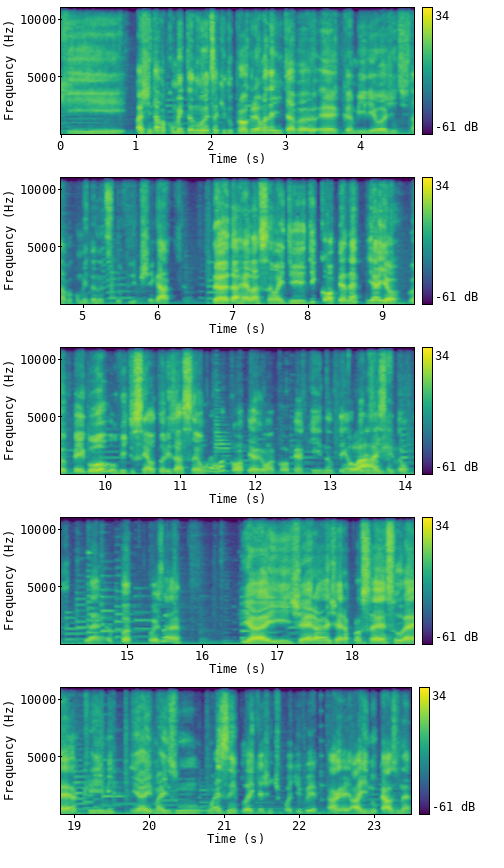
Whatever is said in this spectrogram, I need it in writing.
que a gente tava comentando antes aqui do programa, né? A gente tava. É, Camille e eu, a gente estava comentando antes do Felipe chegar. Da, da relação aí de, de cópia, né? E aí, ó, pegou o vídeo sem autorização, é uma cópia, é uma cópia que não tem autorização. Então, é, pois é. E aí gera, gera processo, é crime. E aí mais um, um exemplo aí que a gente pode ver. Aí, aí no caso, né?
